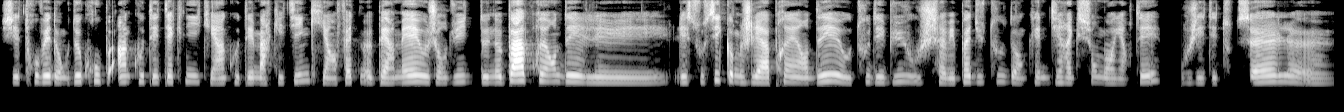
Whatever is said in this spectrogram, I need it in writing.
J'ai trouvé donc deux groupes, un côté technique et un côté marketing, qui en fait me permet aujourd'hui de ne pas appréhender les, soucis comme je l'ai appréhendé au tout début où je savais pas du tout dans quelle direction m'orienter, où j'étais toute seule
